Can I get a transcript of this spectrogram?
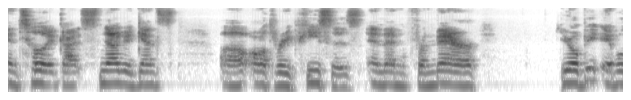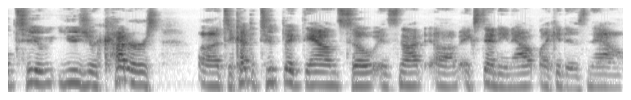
until it got snug against uh, all three pieces. And then from there, you'll be able to use your cutters uh, to cut the toothpick down so it's not um, extending out like it is now.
